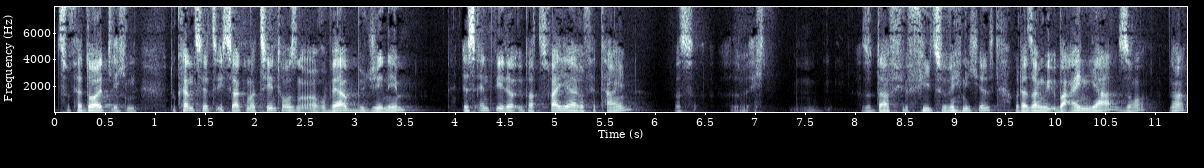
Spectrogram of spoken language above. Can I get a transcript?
zu verdeutlichen, du kannst jetzt, ich sag mal, 10.000 Euro Werbebudget nehmen, es entweder über zwei Jahre verteilen, was also echt, also dafür viel zu wenig ist, oder sagen wir über ein Jahr, so, ne?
